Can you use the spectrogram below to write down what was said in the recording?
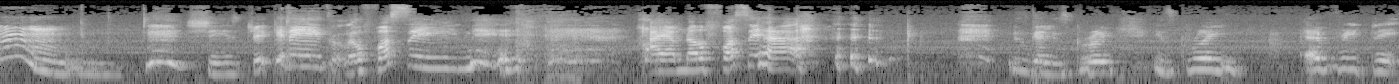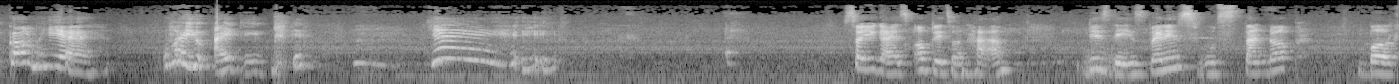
Mm. she's drinking it. No fussing. I am not fussing her. This girl is growing. Is growing every day. Come here. Why are you hiding yay! So you guys update on her. These days Bernice would stand up but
